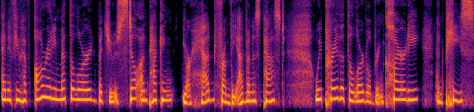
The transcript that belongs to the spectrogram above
And if you have already met the Lord, but you're still unpacking your head from the Adventist past, we pray that the Lord will bring clarity and peace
